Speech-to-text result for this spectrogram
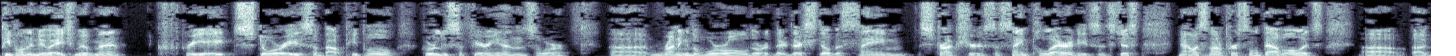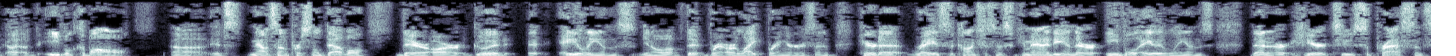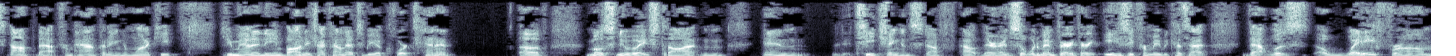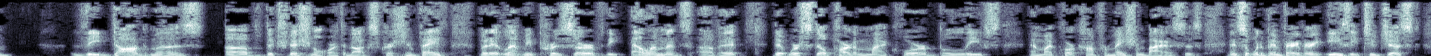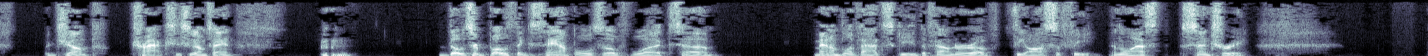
people in the New Age movement create stories about people who are Luciferians or uh, running the world, or they're, they're still the same structures, the same polarities. It's just now it's not a personal devil; it's uh, a, a evil cabal uh, it's now it's not a personal devil. There are good aliens, you know, that are light bringers and here to raise the consciousness of humanity. And there are evil aliens that are here to suppress and stop that from happening and want to keep humanity in bondage. I found that to be a core tenet of most new age thought and, and teaching and stuff out there. And so it would have been very, very easy for me because that, that was away from the dogmas of the traditional Orthodox Christian faith, but it let me preserve the elements of it that were still part of my core beliefs and my core confirmation biases. And so it would have been very, very easy to just jump tracks. You see what I'm saying? Those are both examples of what, uh, Madame Blavatsky, the founder of Theosophy in the last century,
